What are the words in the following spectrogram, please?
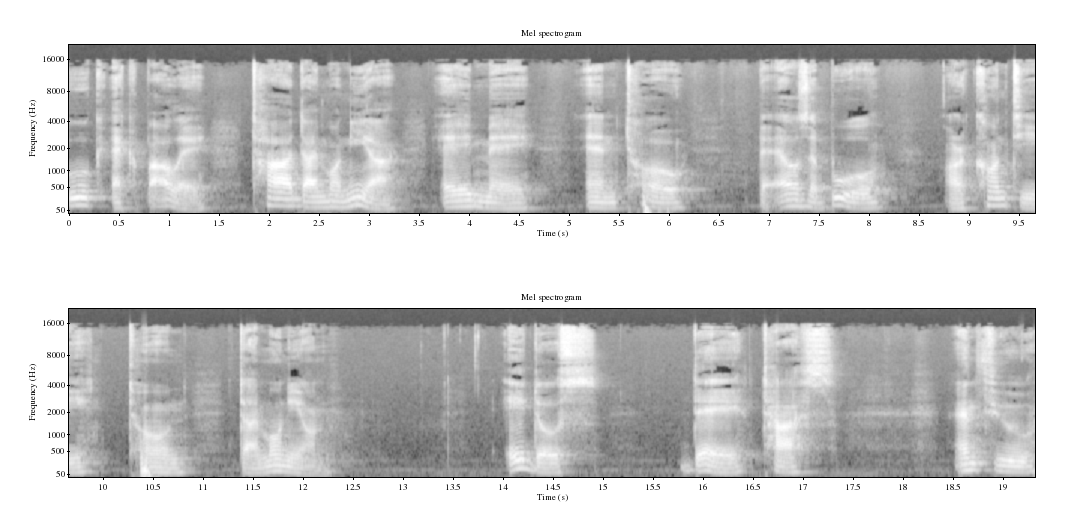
uc ecbale ta daimonia e me en to Beelzebul arconti ton daimonion eidos de tas. Enthu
